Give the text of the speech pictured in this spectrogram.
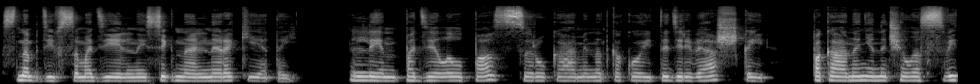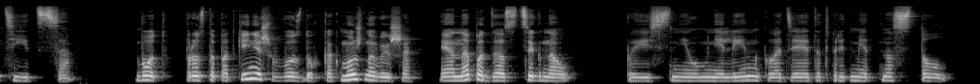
снабдив самодельной сигнальной ракетой. Лин поделал пассы руками над какой-то деревяшкой, пока она не начала светиться. «Вот, просто подкинешь в воздух как можно выше, и она подаст сигнал», – пояснил мне Лин, кладя этот предмет на стол.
